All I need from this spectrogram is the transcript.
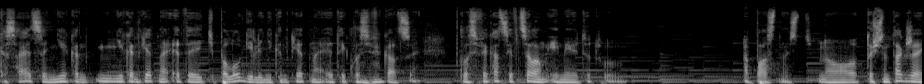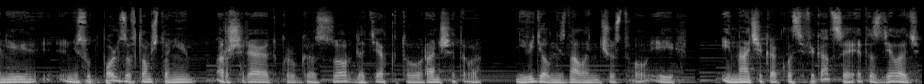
касается не, кон, не конкретно этой типологии или не конкретно этой классификации. Классификации в целом имеют эту опасность, но точно так же они несут пользу в том, что они расширяют кругозор для тех, кто раньше этого не видел, не знал и не чувствовал. И иначе как классификация это сделать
